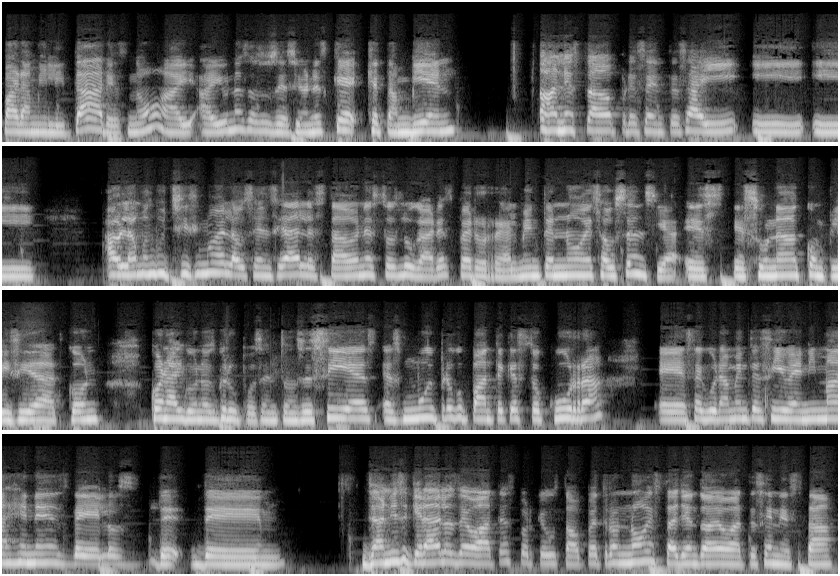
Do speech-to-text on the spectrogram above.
paramilitares, ¿no? Hay, hay unas asociaciones que, también han estado presentes ahí y Hablamos muchísimo de la ausencia del Estado en estos lugares, pero realmente no es ausencia, es, es una complicidad con, con algunos grupos. Entonces sí es, es muy preocupante que esto ocurra. Eh, seguramente si ven imágenes de los, de, ya ni siquiera de los debates, porque Gustavo Petro no está yendo a debates en esta,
